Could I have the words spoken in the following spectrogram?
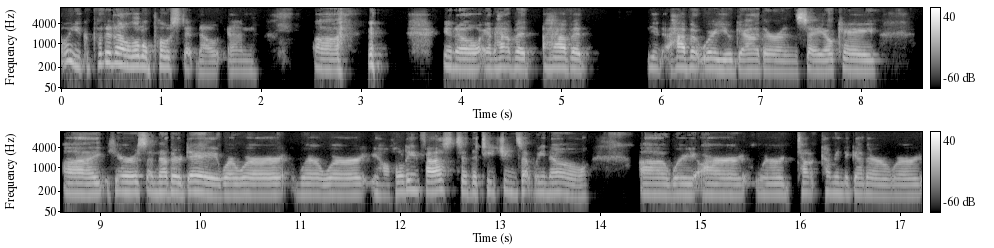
oh you could put it on a little post-it note and uh, you know and have it have it you know have it where you gather and say okay uh, here's another day where we're where we're you know holding fast to the teachings that we know uh, we are we're coming together we're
